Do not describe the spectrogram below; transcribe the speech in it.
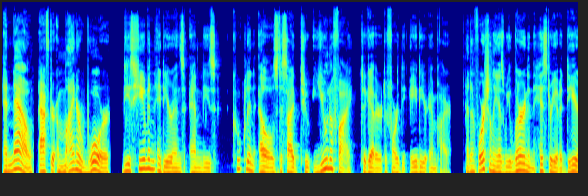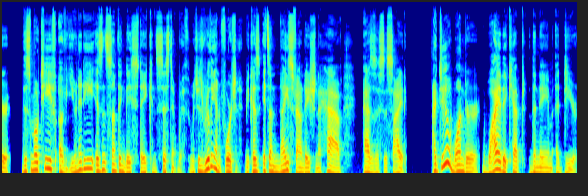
And now, after a minor war, these human Aedyrans and these Cuchulainn elves decide to unify together to form the Aedyr Empire. And unfortunately, as we learn in the history of Aedyr, this motif of unity isn't something they stay consistent with, which is really unfortunate because it's a nice foundation to have as a society. I do wonder why they kept the name Aedyr.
